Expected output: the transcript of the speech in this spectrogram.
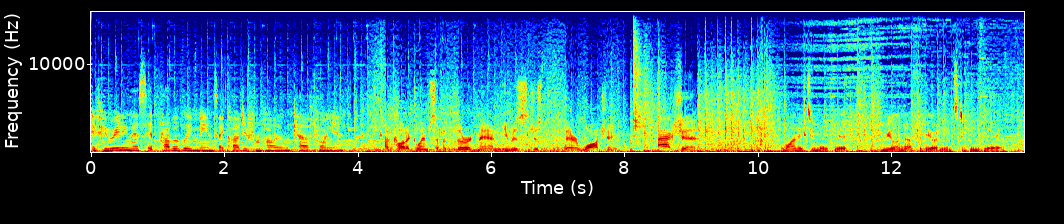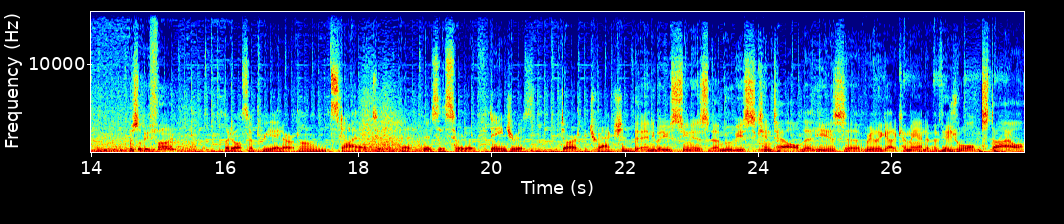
If you're reading this, it probably means I called you from Hollywood, California. I caught a glimpse of a third man. He was just there watching. Action! I wanted to make it real enough for the audience to be there. This will be fun. But also create our own style to it. That there's this sort of dangerous, dark attraction. Anybody who's seen his uh, movies can tell that he has uh, really got a command of a visual style.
